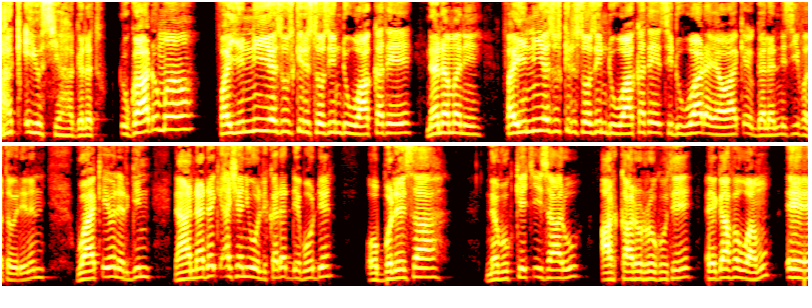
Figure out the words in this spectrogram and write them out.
Waaqayyo si haa galatu. Dhugaadhuma fayyinni yesus kiristoosiin duwwaa akka ta'e nan amane. Fayyinni yesus kiristoosiin duwwaa akka ta'e si duwwaadha yaa waaqayyo galanni siif haa ta'u jedhanii. Waaqayyoon ergin. Naannaa daqiiqaa shanii ol kadhadhe booddeen obboleessaa na bukkee ciisaaru harkaa rorrokotee gaafa waamu ee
